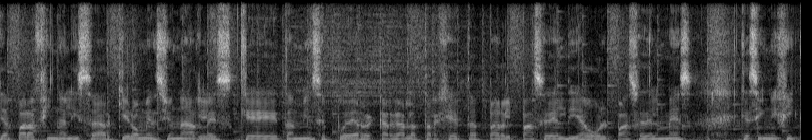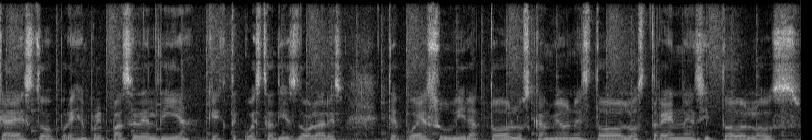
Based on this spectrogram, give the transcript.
Ya para finalizar quiero mencionarles que también se puede recargar la tarjeta para el pase del día o el pase del mes. ¿Qué significa esto? Por ejemplo el pase del día que te cuesta 10 dólares te puedes subir a todos los camiones, todos los trenes y todos los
